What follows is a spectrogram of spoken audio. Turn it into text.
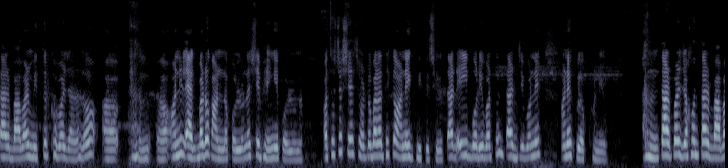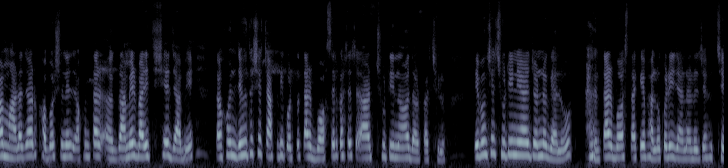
তার বাবার মৃত্যুর খবর জানালো অনিল একবারও কান্না করল না, সে ভেঙে পড়ল না। অথচ সে ছোটবেলা থেকে অনেক ভীতু ছিল। তার এই পরিবর্তন তার জীবনে অনেক লক্ষণীয়। তারপর যখন তার বাবা মারা যাওয়ার খবর শুনে যখন তার গ্রামের বাড়িতে সে যাবে, তখন যেহেতু সে চাকরি করতো, তার বসের কাছে আর ছুটি নেওয়া দরকার ছিল। এবং সে ছুটি নেওয়ার জন্য গেল। তার বস তাকে ভালো করেই জানালো যে হচ্ছে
